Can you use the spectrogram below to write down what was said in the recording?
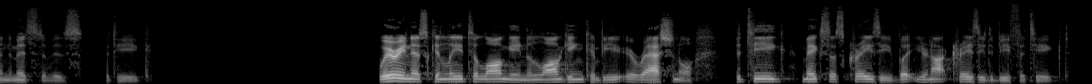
in the midst of his fatigue. Weariness can lead to longing, and longing can be irrational. Fatigue makes us crazy, but you're not crazy to be fatigued.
